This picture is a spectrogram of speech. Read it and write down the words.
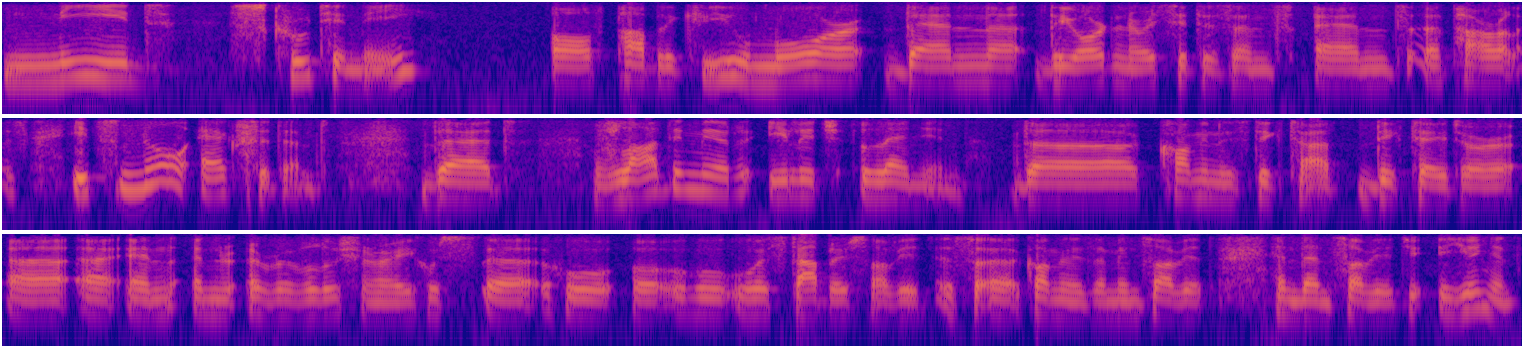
need scrutiny of public view more than uh, the ordinary citizens and uh, powerless. It's no accident that Vladimir Ilyich Lenin, the communist dicta- dictator uh, uh, and, and, a revolutionary who, uh, who, who, established Soviet uh, communism in Soviet and then Soviet Union,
